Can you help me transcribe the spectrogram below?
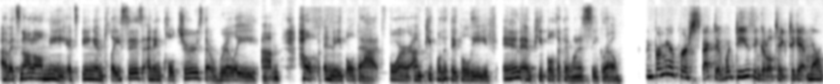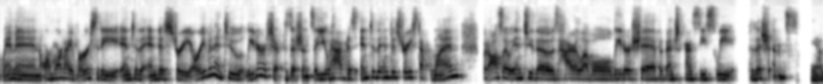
um, it's not all me; it's being in places and in cultures that really um, help enable that for um, people that they believe in and people that they want to see grow. And from your perspective, what do you think it'll take to get more women or more diversity into the industry or even into leadership positions? So you have just into the industry, step one, but also into those higher level leadership, eventually kind of C suite positions. Yeah.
